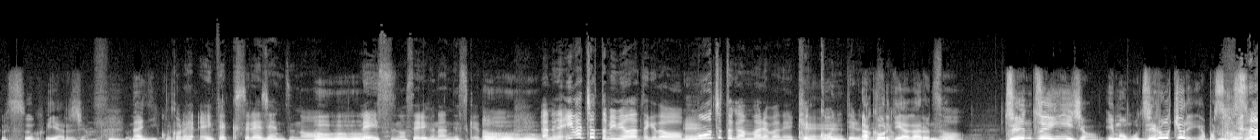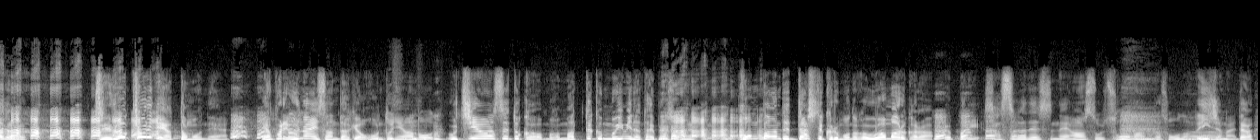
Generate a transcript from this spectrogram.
すぐやるじゃん。何これ。これエイペックスレジェンズうん。のレイスのセリフなんですけど、うんうんうん。あのね今ちょっと微妙だったけど、ええ。もうちょっと頑張ればね結構似てるんですよ、ええ。あクオリティ上がるんだ。そ全然いいじゃん。今もうゼロ距離。やっぱさすがだね。ゼロ距離でやったもんね やっぱりうないさんだけは本当にあの 打ち合わせとかまあ全く無意味なタイプですよね。本番で出してくるものが上回るからやっぱり。さすがですね。あそうそうなんだそうなんだ。いいじゃない。だから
